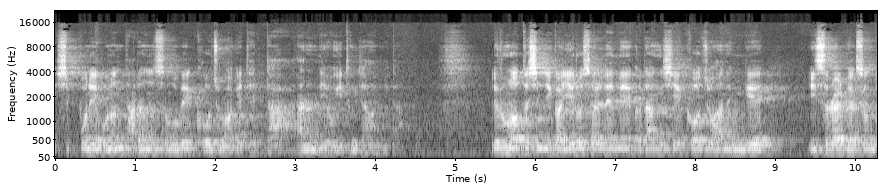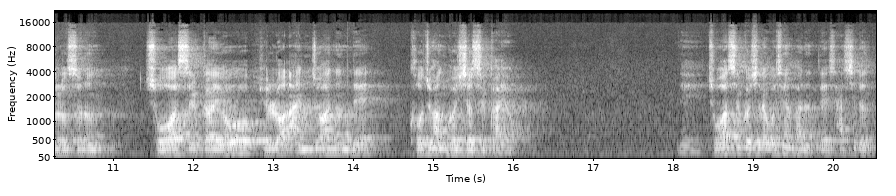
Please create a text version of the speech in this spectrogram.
10분의 9는 다른 성읍에 거주하게 됐다라는 내용이 등장합니다. 여러분 어떠십니까? 예루살렘에 그 당시에 거주하는 게 이스라엘 백성들로서는 좋았을까요? 별로 안 좋았는데 거주한 것이었을까요? 네, 좋았을 것이라고 생각하는데 사실은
